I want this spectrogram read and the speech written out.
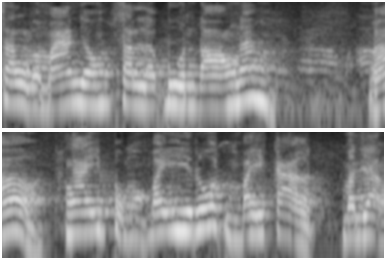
សិលប្រហែលញោមសិល4ដងហ្នឹងអើថ្ងៃ8រួច8កើតមិនយ៉ាង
